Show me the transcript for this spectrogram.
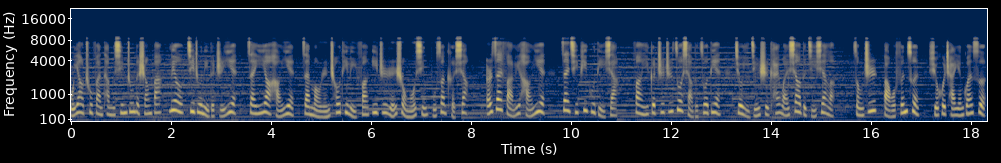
不要触犯他们心中的伤疤。六、记住你的职业，在医药行业，在某人抽屉里放一只人手模型不算可笑。而在法律行业，在其屁股底下放一个吱吱作响的坐垫，就已经是开玩笑的极限了。总之，把握分寸，学会察言观色，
